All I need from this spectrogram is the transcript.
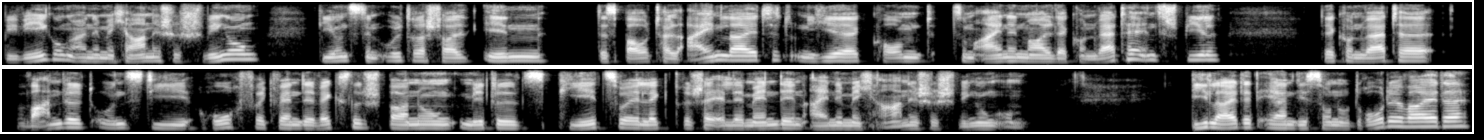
Bewegung, eine mechanische Schwingung, die uns den Ultraschall in das Bauteil einleitet. Und hier kommt zum einen mal der Konverter ins Spiel. Der Konverter wandelt uns die hochfrequente Wechselspannung mittels piezoelektrischer Elemente in eine mechanische Schwingung um. Die leitet er an die Sonodrode weiter.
